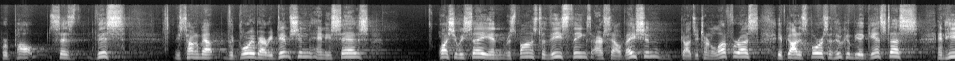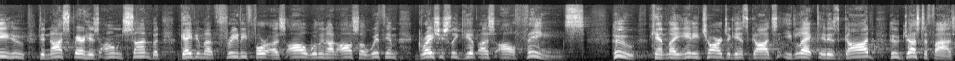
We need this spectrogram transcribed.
where Paul says this. He's talking about the glory of our redemption, and he says, what should we say in response to these things? Our salvation, God's eternal love for us. If God is for us, then who can be against us? And he who did not spare his own son, but gave him up freely for us all, will he not also with him graciously give us all things? Who can lay any charge against God's elect? It is God who justifies.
